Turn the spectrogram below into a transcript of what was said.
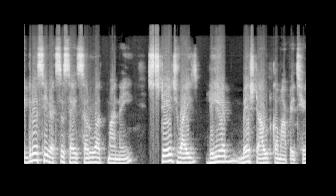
aggressive exercise શરૂઆતમાં નહીં. Stage wise rehab best outcome આપે છે.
